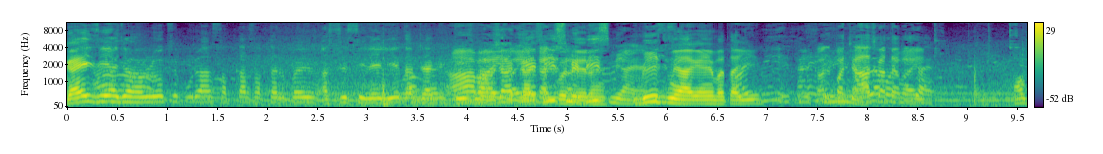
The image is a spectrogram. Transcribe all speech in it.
गाइस ये जो हम लोग से पूरा सत्तर सत्तर रुपए अस्सी अस्सी ले लिए तब जाके हाँ बीस में- बीस में आए। बीस में आ गए हैं बताइए। कल पचास का था भाई। अब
